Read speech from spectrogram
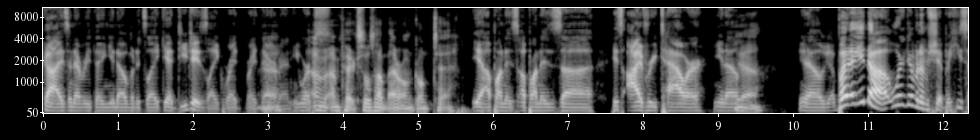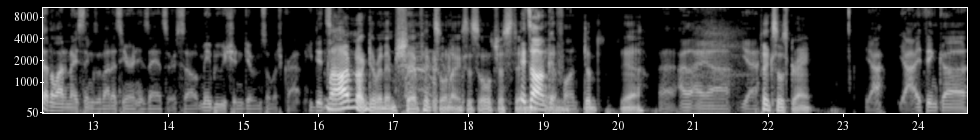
guys and everything, you know, but it's like, yeah, DJ's like right right there, Yeah. man. He works and, and Pixel's up there on God tier. Yeah, up on his up on his uh his ivory tower, you know. Yeah, You know, but you know, we're giving him shit, but he said a lot of nice things about us here in his answer, so maybe we shouldn't give him so much crap. He did no, I'm not giving him shit. Pixel knows it's all just. It's all in good in fun. Good, yeah. uh, I I uh yeah. Pixel's great. Yeah. Yeah, I think uh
